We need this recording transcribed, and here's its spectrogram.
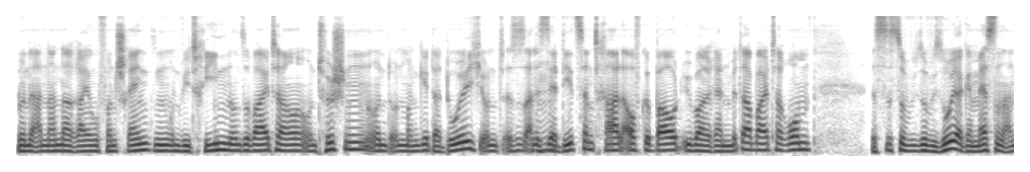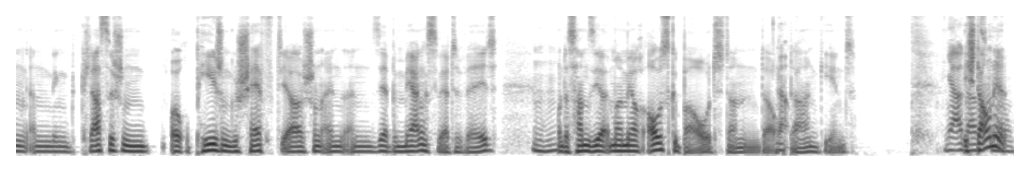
nur eine Aneinanderreihung von Schränken und Vitrinen und so weiter und Tischen und, und man geht da durch und es ist alles mhm. sehr dezentral aufgebaut. Überall rennen Mitarbeiter rum es ist sowieso ja gemessen an, an den klassischen europäischen Geschäft ja schon eine ein sehr bemerkenswerte Welt. Mhm. Und das haben sie ja immer mehr auch ausgebaut, dann da auch ja. dahingehend. Ja, ich staune, genau.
